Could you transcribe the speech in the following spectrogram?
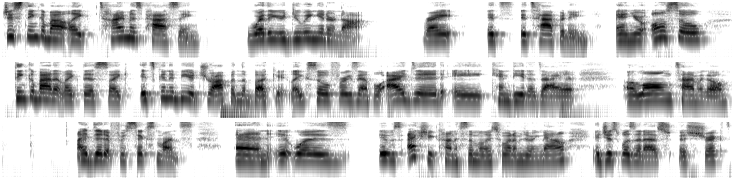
just think about like time is passing, whether you're doing it or not, right? It's, it's happening. And you're also, think about it like this, like it's going to be a drop in the bucket. Like, so for example, I did a candida diet a long time ago I did it for six months and it was, it was actually kind of similar to what I'm doing now. It just wasn't as, as strict.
